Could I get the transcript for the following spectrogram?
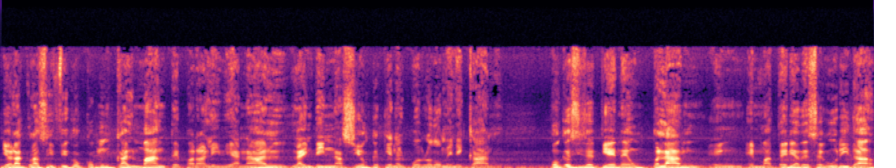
Yo la clasifico como un calmante para aliviar la indignación que tiene el pueblo dominicano. Porque si se tiene un plan en, en materia de seguridad,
